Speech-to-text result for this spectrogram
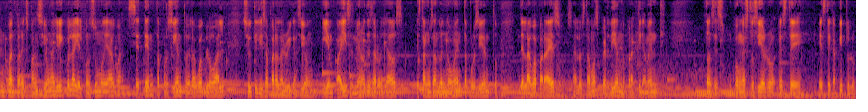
En cuanto a la expansión agrícola y el consumo de agua, 70% del agua global se utiliza para la irrigación y en países menos desarrollados están usando el 90% del agua para eso, o sea, lo estamos perdiendo prácticamente. Entonces, con esto cierro este, este capítulo.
